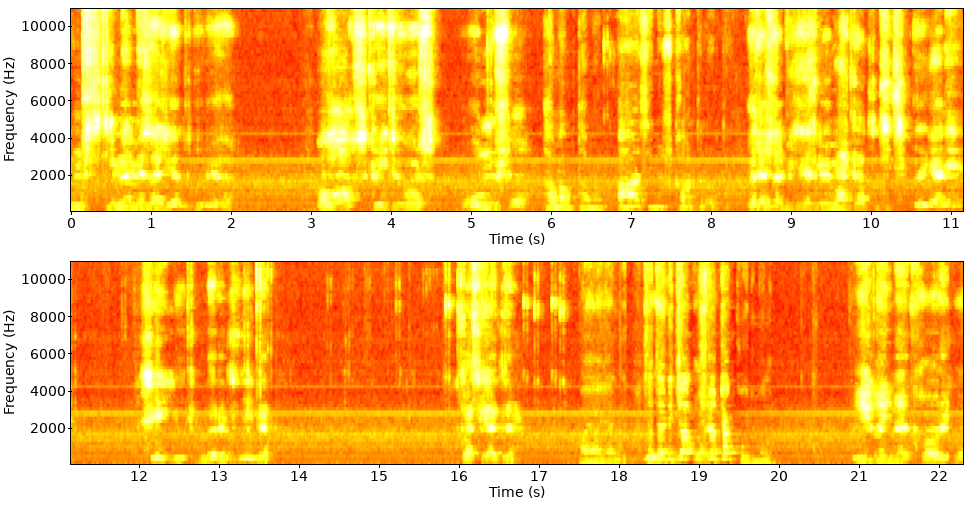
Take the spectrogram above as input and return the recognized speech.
Oğlum Steam'den mesaj geldi dur ya. Aha Creativeverse olmuş la. Tamam tamam. Aa senin üst kartın orada. Arkadaşlar bildiğiniz gibi Minecraft 2 çıktı yani şey YouTuber'ların izleyici. Kaç geldi? Bayağı geldi. Zaten 2.64 yan koydum oğlum. İyi de yine harika.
